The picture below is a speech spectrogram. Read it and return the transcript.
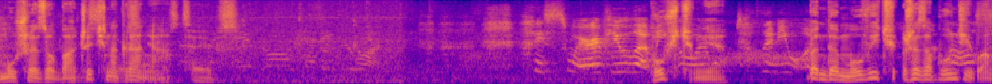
Muszę zobaczyć nagrania. Puść mnie. Będę mówić, że zabłądziłam.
